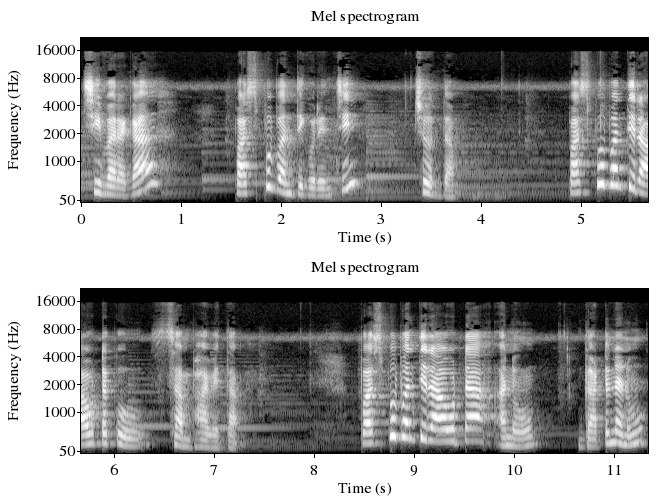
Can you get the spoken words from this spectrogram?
చివరగా పసుపు బంతి గురించి చూద్దాం. పసుపు బంతి రావుటకు సంభావ్యత. పసుపు బంతి రావుట అను ఘటనను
